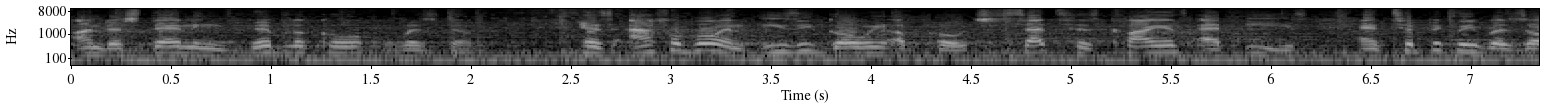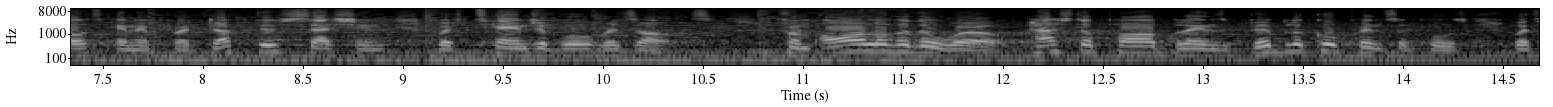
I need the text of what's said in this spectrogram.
understanding biblical wisdom. His affable and easygoing approach sets his clients at ease and typically results in a productive session with tangible results. From all over the world, Pastor Paul blends biblical principles with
